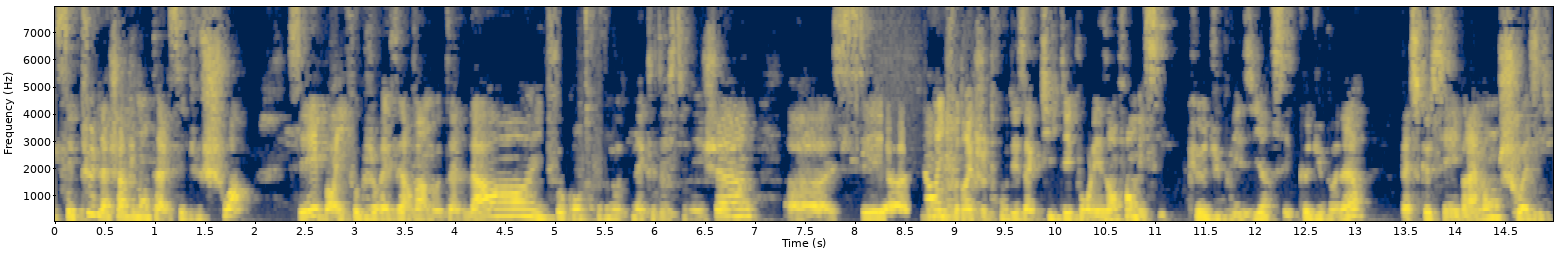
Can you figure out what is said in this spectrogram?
c'est plus de la charge mentale, c'est du choix. C'est bon, il faut que je réserve un hôtel là, il faut qu'on trouve notre next destination. C'est euh, il faudrait que je trouve des activités pour les enfants, mais c'est que du plaisir, c'est que du bonheur parce que c'est vraiment choisi,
